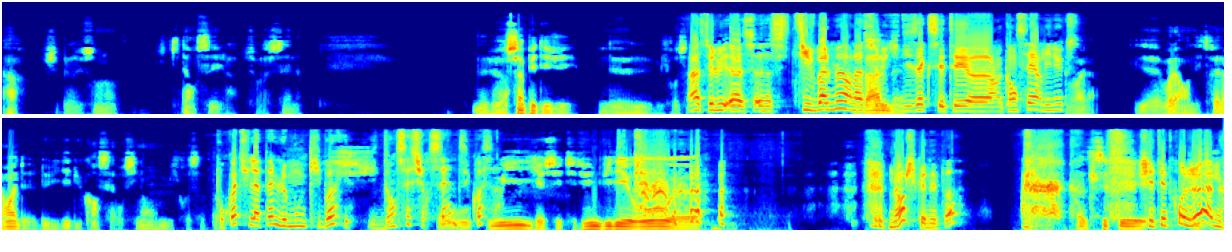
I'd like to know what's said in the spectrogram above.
Ah, j'ai perdu son nom. Qui dansait là sur la scène. L'ancien PDG de Microsoft. Ah, celui Steve Ballmer là, celui qui disait que c'était un cancer Linux. Voilà. voilà, on est très loin de, de l'idée du cancer, ou sinon Microsoft. Pourquoi tu l'appelles le Monkey Boy? Il dansait sur scène, c'est quoi ça? Oui, c'était une vidéo. non, je connais pas. Euh. J'étais trop jeune.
